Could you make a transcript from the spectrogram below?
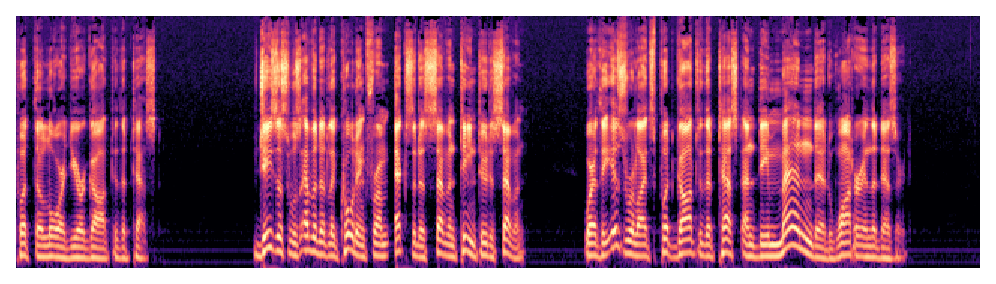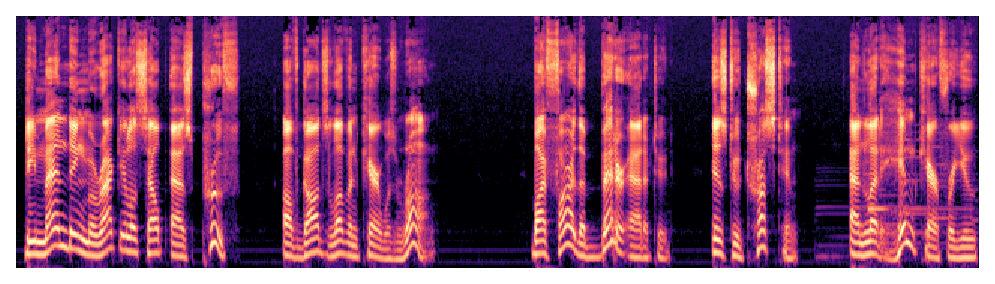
put the Lord your God to the test. Jesus was evidently quoting from Exodus 17 2 to 7. where the Israelites put God to the test and demanded water in the desert. Demanding miraculous help as proof of God's love and care was wrong. By far the better attitude is to trust Him and let Him care for you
